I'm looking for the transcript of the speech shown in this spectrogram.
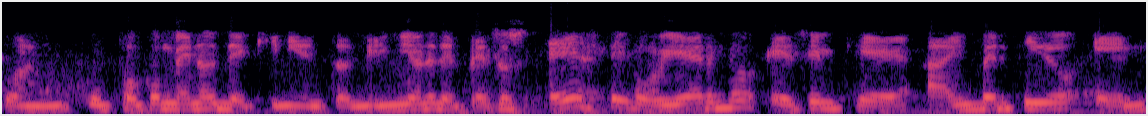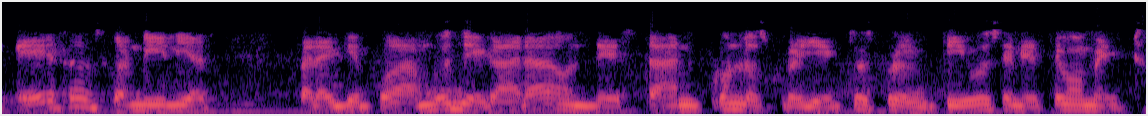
con un poco menos de 500 mil millones de pesos, este gobierno es el que ha invertido en esas familias para que podamos llegar a donde están con los proyectos productivos en este momento.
